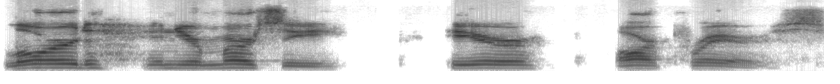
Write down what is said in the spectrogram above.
Lord, in your mercy, hear our prayers.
